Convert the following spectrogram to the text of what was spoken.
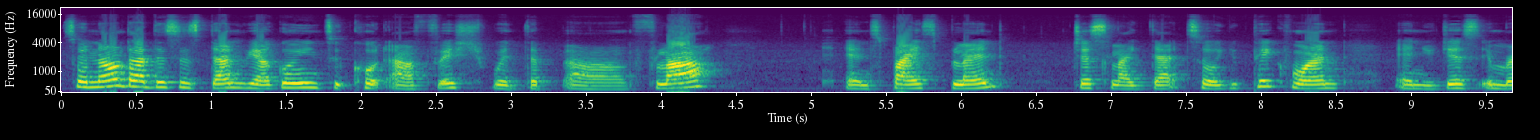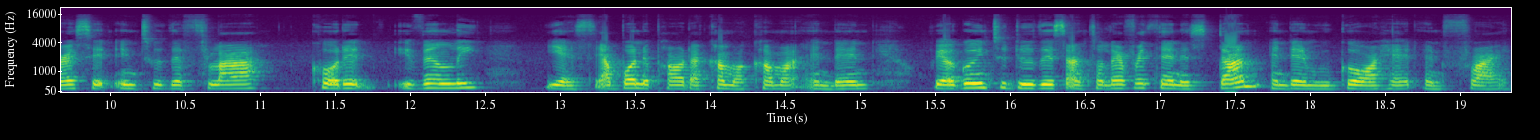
So now that this is done, we are going to coat our fish with the uh, flour and spice blend just like that. So you pick one and you just immerse it into the flour, coat it evenly. Yes, abonne powder, kama kama, and then we are going to do this until everything is done and then we'll go ahead and fry.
